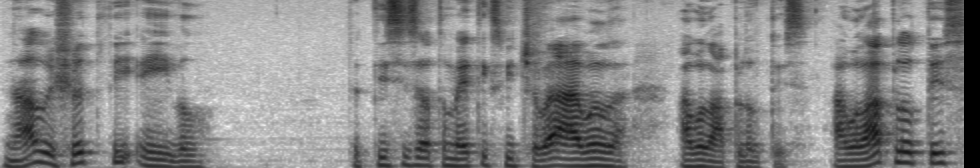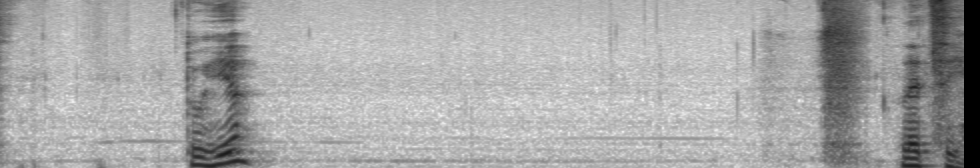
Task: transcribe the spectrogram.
Now we should be able that this is automatic switch. I will, I will upload this. I will upload this to here. Let's see.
